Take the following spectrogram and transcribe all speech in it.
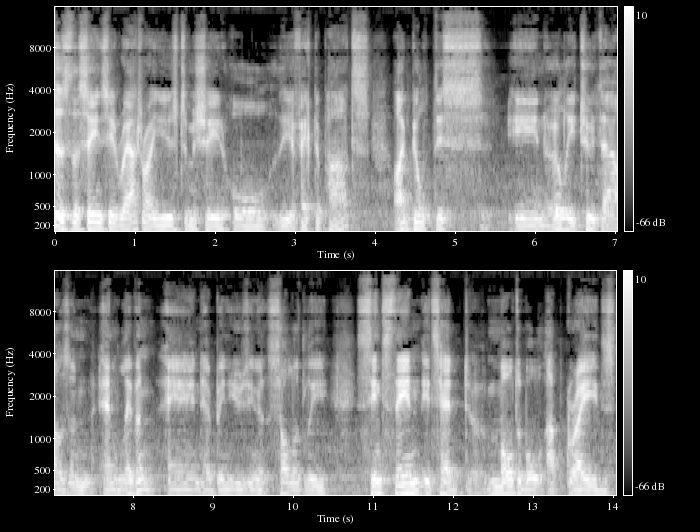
is the CNC router I use to machine all the effector parts. I built this in early 2011 and have been using it solidly since then. It's had multiple upgrades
